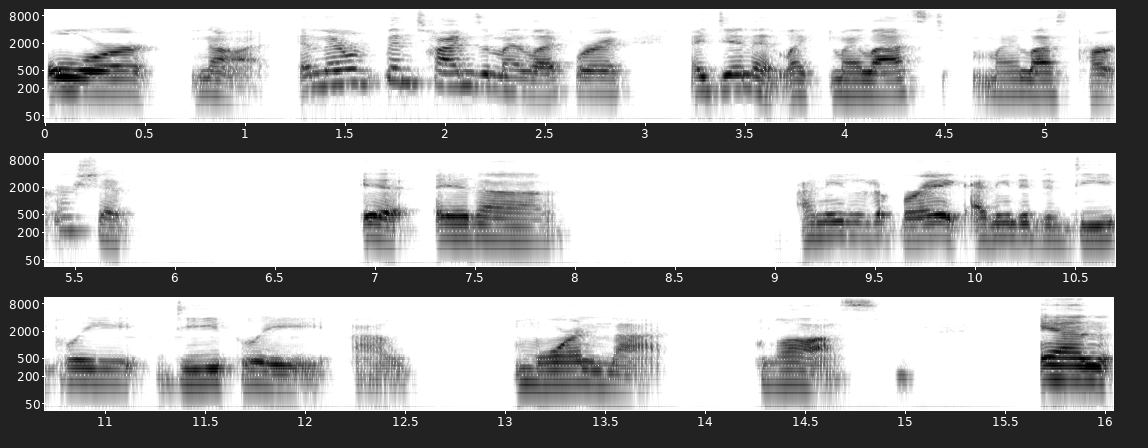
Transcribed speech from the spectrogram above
or not and there have been times in my life where i, I didn't like my last my last partnership it it uh I needed a break. I needed to deeply, deeply uh, mourn that loss. and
